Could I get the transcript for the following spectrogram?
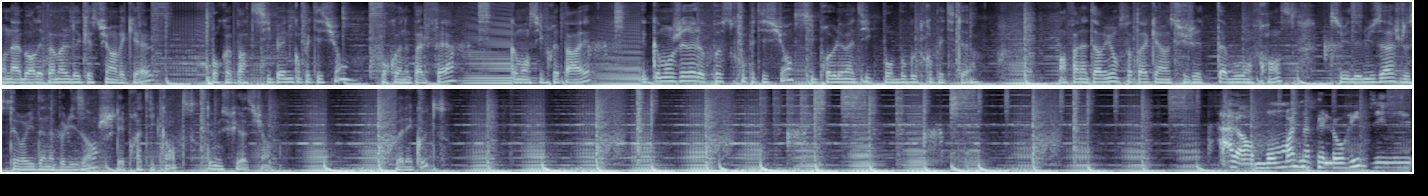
On a abordé pas mal de questions avec elle. Pourquoi participer à une compétition? Pourquoi ne pas le faire? Comment s'y préparer? Et comment gérer le post-compétition, si problématique pour beaucoup de compétiteurs? En fin d'interview, on s'attaque à un sujet tabou en France, celui de l'usage de stéroïdes anabolisants chez les pratiquantes de musculation. Bonne écoute Alors, bon, moi, je m'appelle Laurie, j'ai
